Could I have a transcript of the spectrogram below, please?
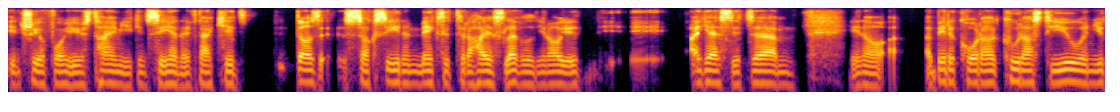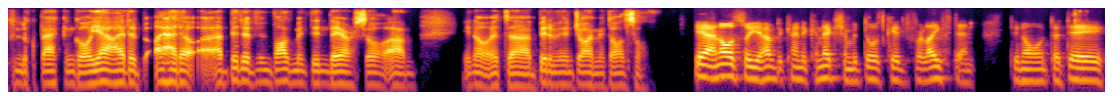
in three or four years time, you can see, and if that kid does succeed and makes it to the highest level, you know, you, I guess it's, um, you know, a bit of kudos to you, and you can look back and go, yeah, I had a, I had a, a bit of involvement in there. So, um, you know, it's a bit of enjoyment also. Yeah, and also you have the kind of connection with those kids for life. Then, you know, that they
